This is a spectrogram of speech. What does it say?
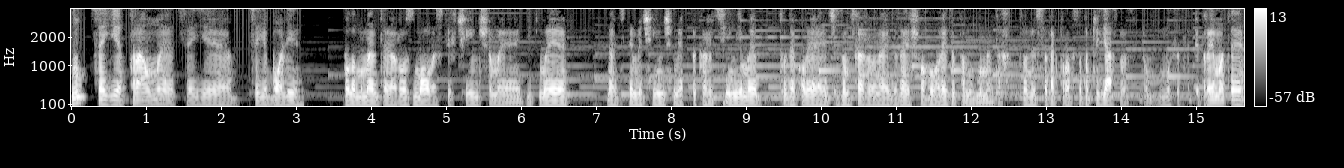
Ну, це є травми, це є це є болі. Були моменти розмови з тих чи іншими дітьми, навіть з тими чи іншими, як то кажуть, сім'ями. Туди, коли чесно скажу, навіть не знаю, що говорити в певних моментах. То не все так просто. Тобто, ясно, що мусите підтримати,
